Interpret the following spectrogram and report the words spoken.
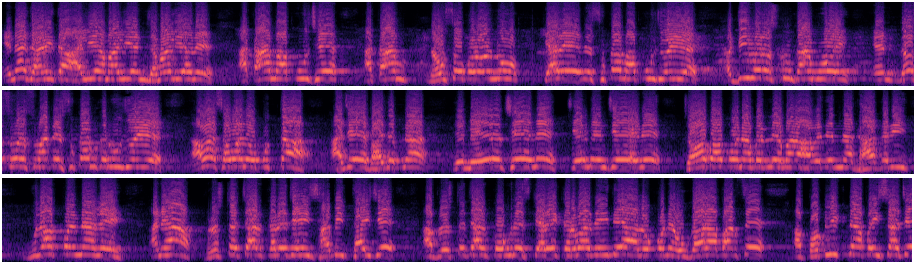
એના જાણીતા આલિયા માલિયા જમાલિયાને આ કામ આપવું છે. આ કામ નવસો કરોડનું ક્યારે એને શું કામ આપવું જોઈએ? અઢી વર્ષનું કામ હોય એને દસ વર્ષ માટે શું કામ કરવું જોઈએ? આવા સવાલો પૂછતા આજે ભાજપના જે મેયર છે અને ચેરમેન છે, એને જવાબ આપવાના બદલે અમારા આવેદનના ઘા કરી ગુલાબ પણ ના લઈ અને આ ભ્રષ્ટાચાર કરે છે એ સાબિત થાય છે. આ ભ્રષ્ટાચાર કોંગ્રેસ ક્યારેય કરવા નહીં દે, આ લોકોને ઉઘાડા પાડશે. આ પબ્લિકના પૈસા છે,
